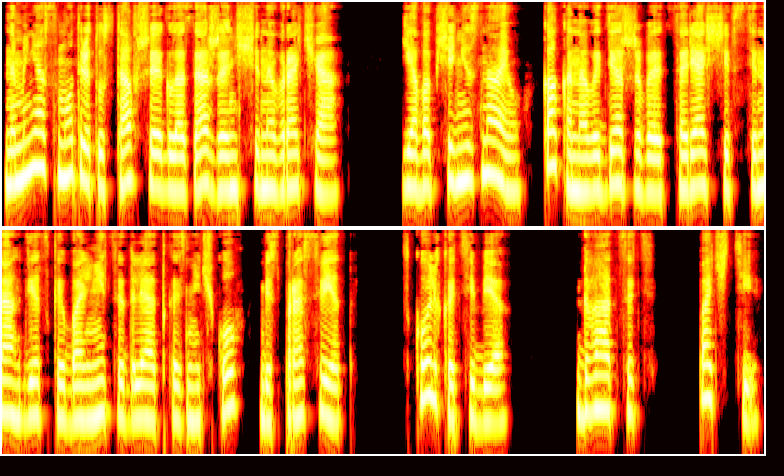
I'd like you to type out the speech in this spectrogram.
На меня смотрят уставшие глаза женщины-врача. Я вообще не знаю, как она выдерживает царящий в стенах детской больницы для отказничков беспросвет. Сколько тебе? Двадцать. Почти,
